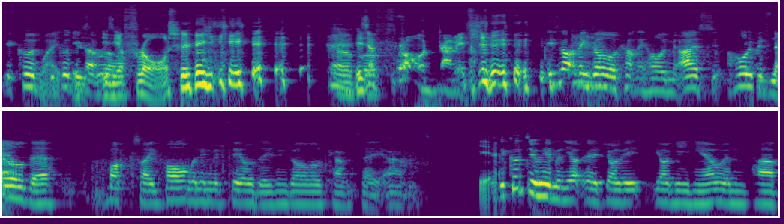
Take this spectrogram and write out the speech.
you could Why, you could do is, that is he a fraud? Oh, He's a fraud, damn it! He's not an N'Golo Kante holding. I see, holding No. midfielder, box like ball winning midfielder is N'Golo Kante, and Yeah. they could do him and uh, Jorginho and have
